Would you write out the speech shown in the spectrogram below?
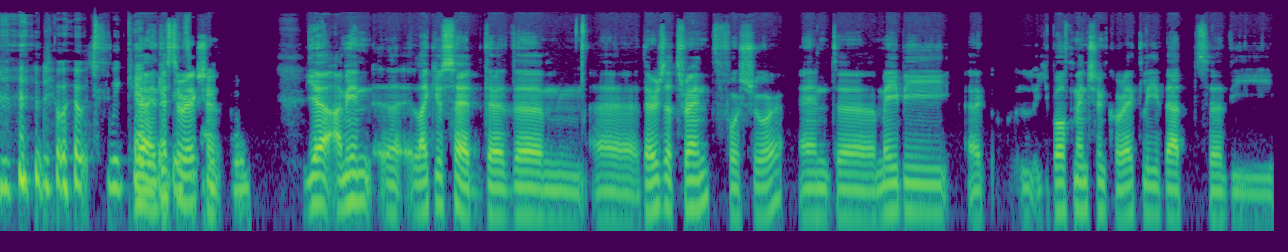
we can yeah in this direction yeah i mean uh, like you said the the um, uh, there's a trend for sure and uh, maybe uh, you both mentioned correctly that uh, the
